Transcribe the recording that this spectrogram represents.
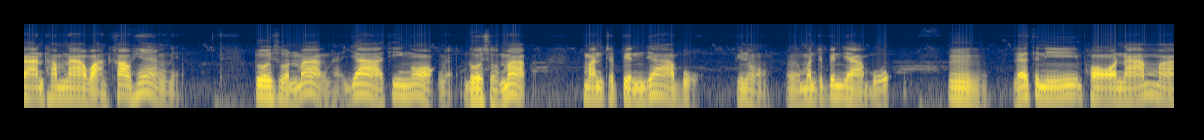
การทำนาหวานข้าวแห้งเนี่ย โดยส่วนมากเนี่ยหญ้าที่งอกเนี่ย โดยส่วนมาก มันจะเป็นหญ้าบกพี่น้องเออมันจะเป็นหญ้าบกเออแล้วทีนี้พอน้ำมา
